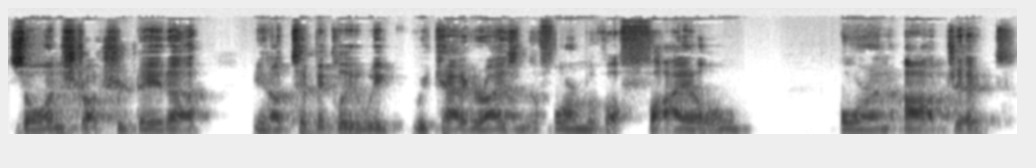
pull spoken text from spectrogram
So unstructured data, you know, typically we, we categorize in the form of a file or an object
